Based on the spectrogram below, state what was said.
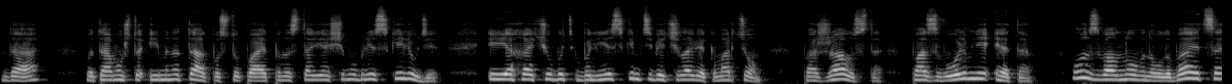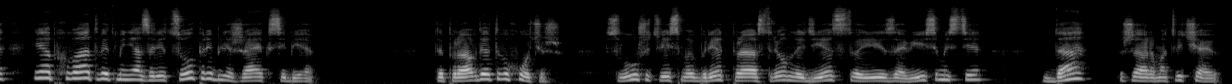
Да потому что именно так поступают по-настоящему близкие люди. И я хочу быть близким тебе человеком, Артем. Пожалуйста, позволь мне это». Он взволнованно улыбается и обхватывает меня за лицо, приближая к себе. «Ты правда этого хочешь? Слушать весь мой бред про стрёмное детство и зависимости?» «Да», — жаром отвечаю,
